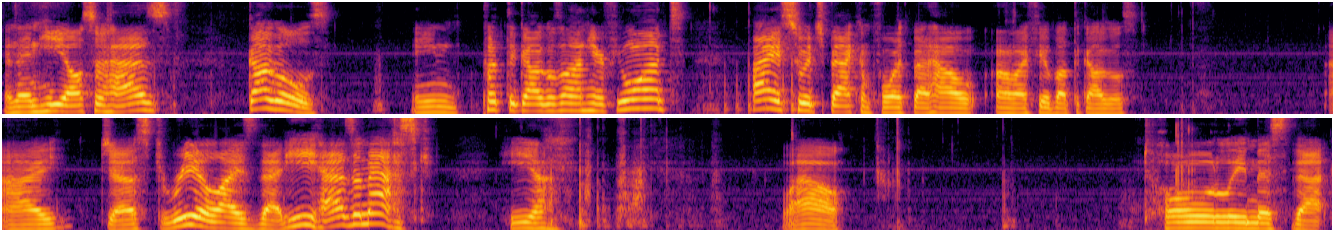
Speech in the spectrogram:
And then he also has goggles. And you can put the goggles on here if you want. I switch back and forth about how um, I feel about the goggles. I just realized that he has a mask. He, uh, wow. Totally missed that.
